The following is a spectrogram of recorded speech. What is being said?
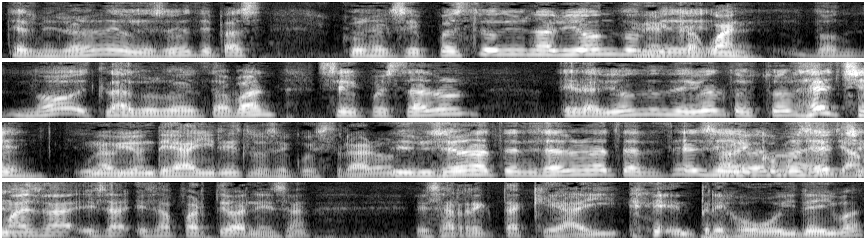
terminó las negociaciones de paz con el secuestro de un avión donde... el Caguán. donde- no, claro, lo del Caguán, secuestraron el avión donde iba el doctor Hechen. Un avión de aires lo secuestraron. Y lo hicieron aterrizar en una carretera ¿Sabe cómo se Hechen. llama esa, esa, esa parte, Vanessa? Esa recta que hay entre Jobo y Neiva.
